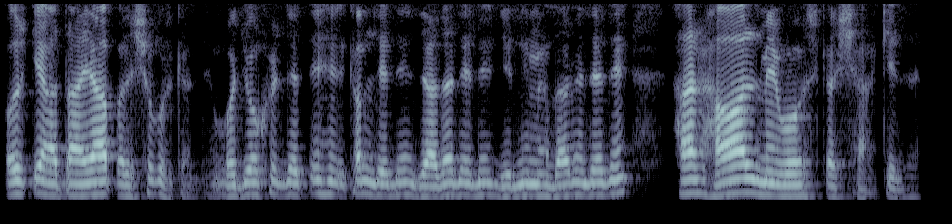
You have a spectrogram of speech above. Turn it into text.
اور اس کے عطایا پر شکر کرتے ہیں۔ وہ جو خوش دیتے ہیں، کم دے دیں، زیادہ دے دیں، جتنی مقدار میں دے دیں، ہر حال میں وہ اس کا شاکر رہتے ہیں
